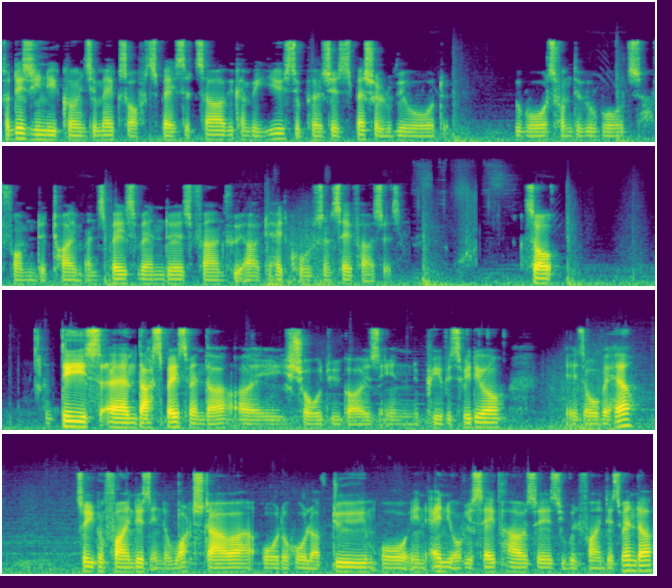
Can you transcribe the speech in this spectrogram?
so this unique currency makes off space itself. It can be used to purchase special reward rewards from the rewards from the time and space vendors found throughout the headquarters and safe houses. So these um, that space vendor I showed you guys in the previous video is over here. So you can find this in the Watchtower or the Hall of Doom or in any of your safe houses you will find this vendor.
